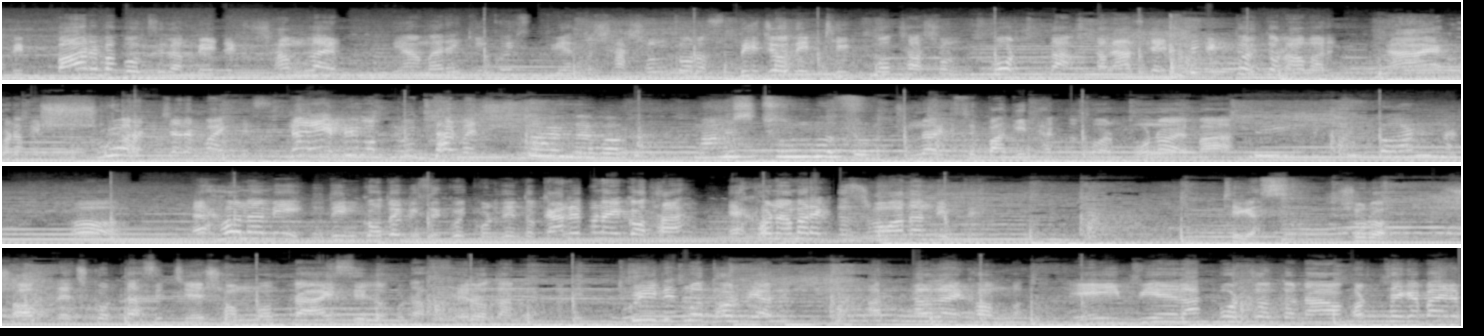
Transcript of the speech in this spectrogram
আমি বারবার বলছিলাম মেয়েটা একটু সামলায় তুই আমারে কি কইস? তুই এত শাসন করস তুই যদি ঠিক মতো শাসন করতাম তাহলে আজকে ঠিক করতো না আমার। না এখন আমি শুয়ার ছেড়ে পাইতেছি। না এই বিপদ উদ্ধার পাইছি না বাবা মানুষ শুনব তো। শোনার কিছু বাকি থাকতো তোমার মনে হয় মা? কর না। ও। এখন আমি দিন কত কিছু কোনদিন তো কানে নাই কথা, এখন আমার একটা সমাধান দিতে। ঠিক আছে, শুনো, সব ম্যাচ করতে আসি যে সম্বন্ধটা আইছিল ওটা ফেরত আনো। দুই দিন বিয়ে দিচ্ছি আর তাহলে এখন এই বিয়ে লাগ পর্যন্ত না ঘর থেকে বাইরে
